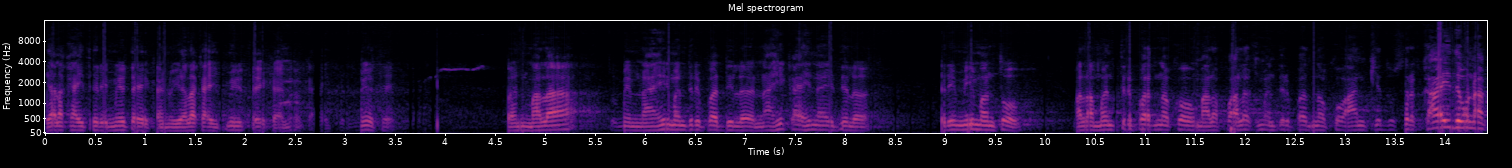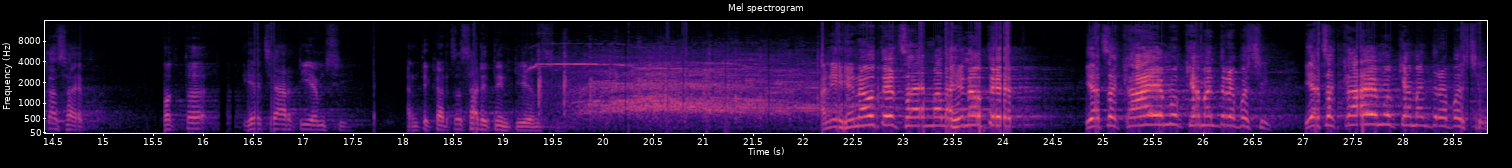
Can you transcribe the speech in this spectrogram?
याला काहीतरी मिळतंय का नाही? याला काही मिळतंय का नाही? काहीतरी मिळतंय. पण मला तुम्ही नाही मंत्रीपद दिलं नाही काही नाही दिलं तरी मी म्हणतो मला मंत्रीपद नको मला पालकमंत्रीपद नको आणखी दुसरं काही देऊ नका साहेब. फक्त हे चार टीएमसी आणि तिकडचं साडेतीन टी एम सी. आणि हिनवतेच साहेब मला हिनवतेत याचं काय मुख्यमंत्र्यापाशी? याचं काय मुख्यमंत्र्यापाशी?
